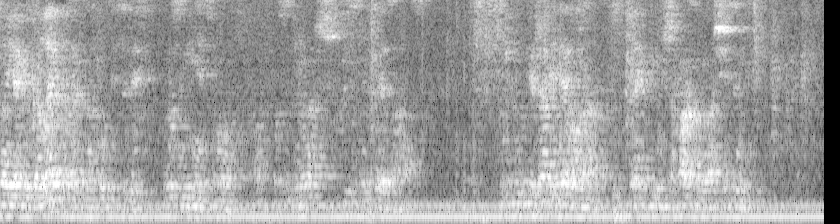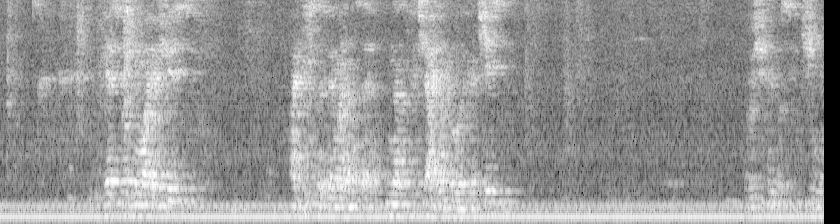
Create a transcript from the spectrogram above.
Ну, як далеко так знаходиться десь розуміння цього. А наш пісня йде зараз. Жаль, йде вона найактивніша фаза на нашій землі. Я сьогодні маю честь, а дійсно для мене це надзвичайно велика честь медичне посвідчення.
